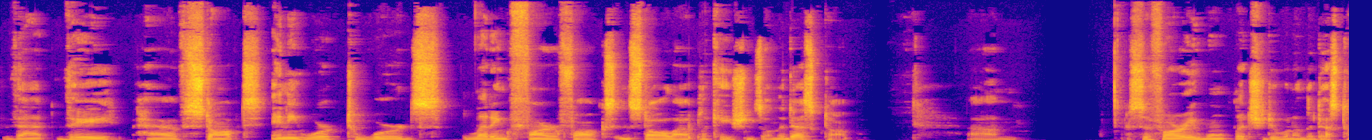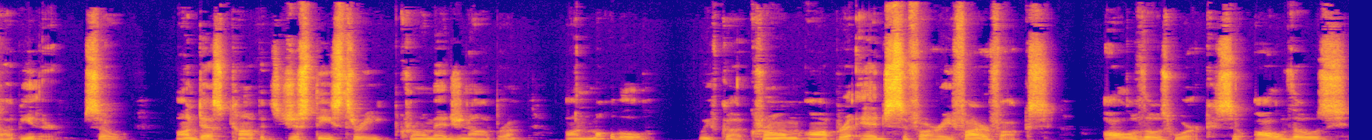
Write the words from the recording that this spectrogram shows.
that they have stopped any work towards letting Firefox install applications on the desktop. Um, Safari won't let you do it on the desktop either. So on desktop, it's just these three Chrome, Edge, and Opera. On mobile, we've got Chrome, Opera, Edge, Safari, Firefox. All of those work. So all of those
